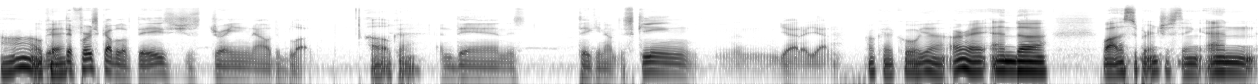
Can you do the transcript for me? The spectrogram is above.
Ah, The- okay. The, first couple of days, just draining out the blood, oh, okay. and then it's taking out the skin, and yada yada. Okay, cool. Yeah. All right. And uh wow, that's super interesting. And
